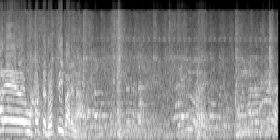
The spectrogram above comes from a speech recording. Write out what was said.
আরে উপরতে ধরতেই পারে না।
